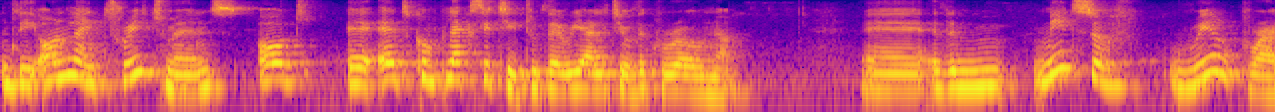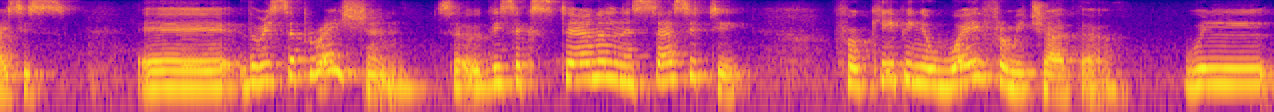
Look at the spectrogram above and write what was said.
the online treatments odd, uh, add complexity to the reality of the corona. Uh, the midst of real crisis, uh, there is separation. So, this external necessity for keeping away from each other will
